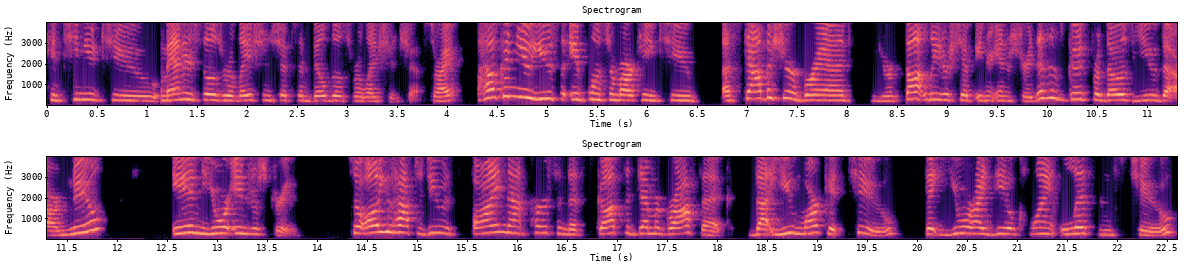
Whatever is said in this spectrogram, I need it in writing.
continue to manage those relationships and build those relationships, right? How can you use the influencer marketing to establish your brand, your thought leadership in your industry? This is good for those of you that are new in your industry. So all you have to do is find that person that's got the demographic that you market to that your ideal client listens to,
